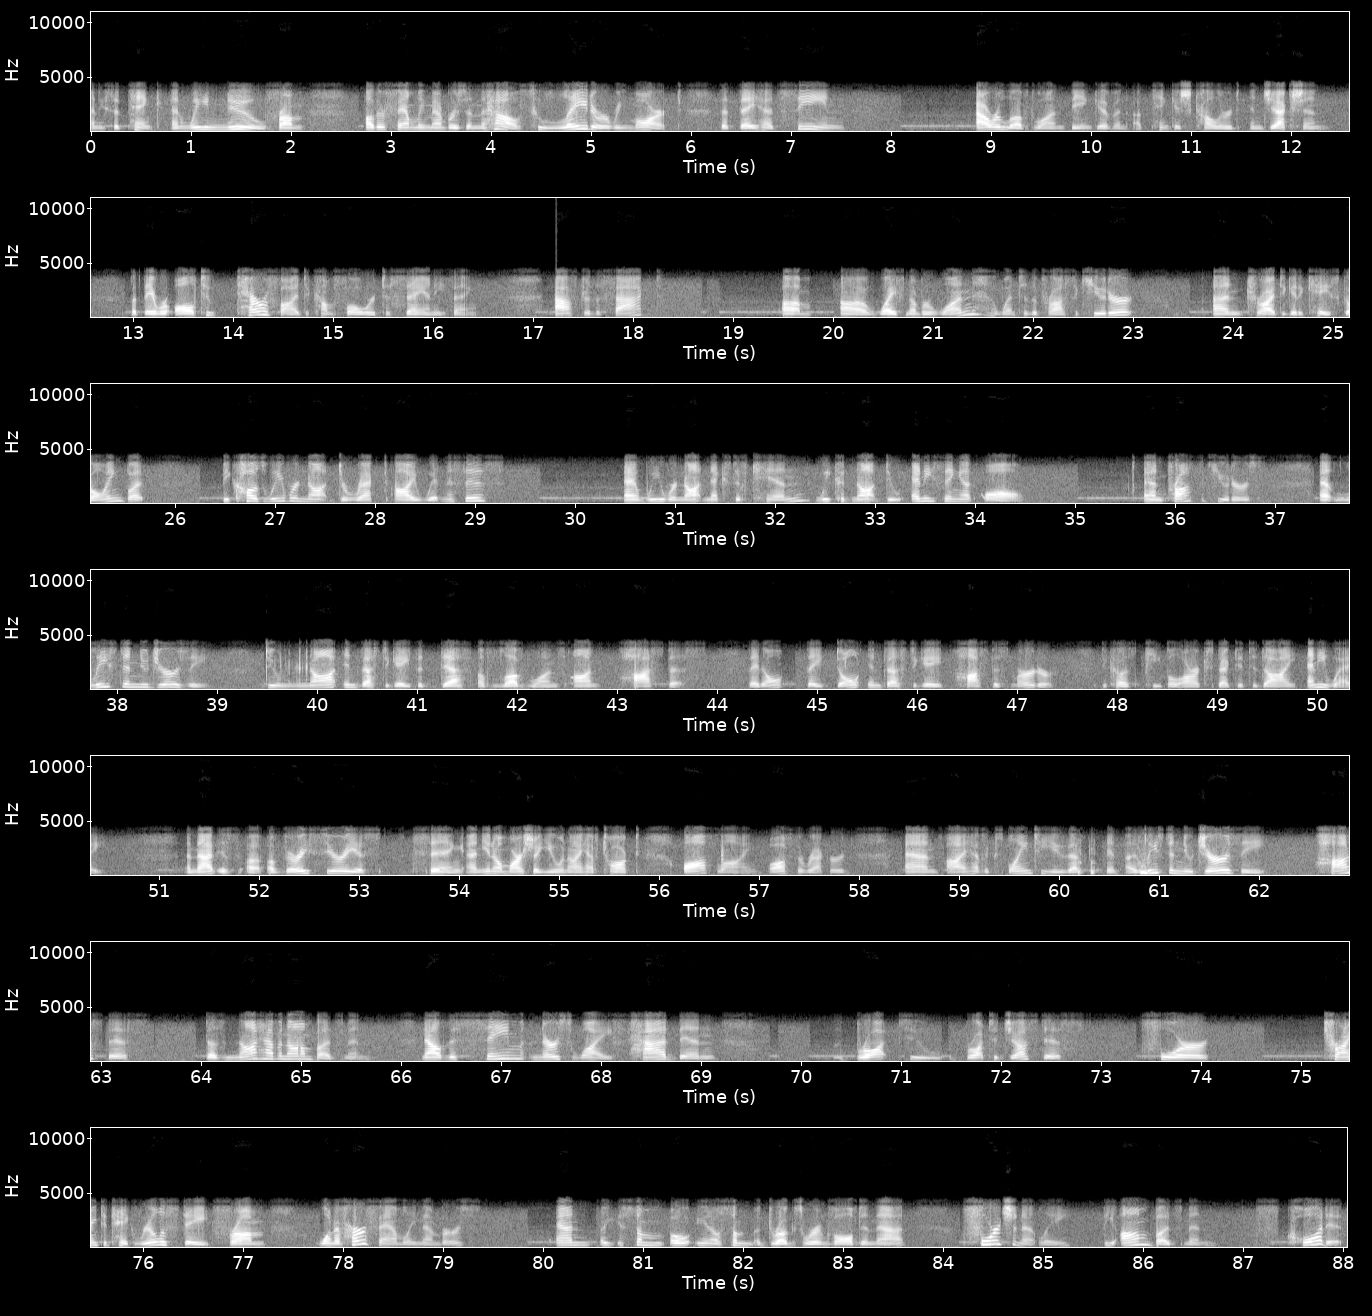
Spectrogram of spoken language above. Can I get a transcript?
And he said pink. And we knew from other family members in the house who later remarked that they had seen our loved one being given a pinkish colored injection, but they were all too terrified to come forward to say anything. After the fact, um, uh, wife number one went to the prosecutor and tried to get a case going, but because we were not direct eyewitnesses and we were not next of kin, we could not do anything at all. And prosecutors, at least in New Jersey, do not investigate the death of loved ones on hospice. They don't they don't investigate hospice murder because people are expected to die anyway. And that is a, a very serious thing. And you know, Marsha, you and I have talked offline, off the record, and I have explained to you that, in, at least in New Jersey, hospice does not have an ombudsman. Now, this same nurse wife had been brought to brought to justice for trying to take real estate from one of her family members and uh, some oh, you know some drugs were involved in that fortunately the ombudsman caught it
